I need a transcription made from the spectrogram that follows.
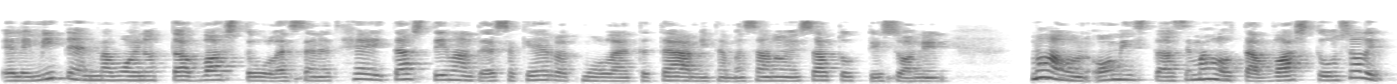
Eli miten mä voin ottaa vastuulle sen, että hei, tässä tilanteessa kerrot mulle, että tämä, mitä mä sanoin, satutti sua, niin mä haluan omistaa se, mä haluan ottaa vastuun. Se oli,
